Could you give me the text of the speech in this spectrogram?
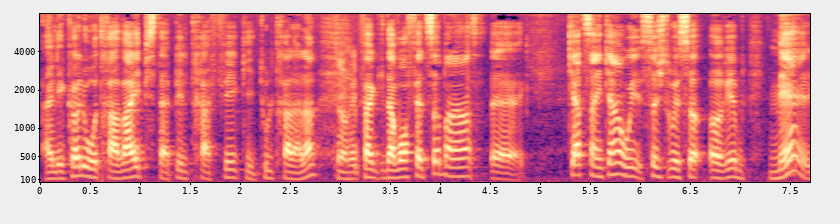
à l'école ou au travail, puis se taper le trafic et tout le tralala. Fait que d'avoir fait ça pendant 4-5 ans, oui, ça, j'ai trouvé ça horrible. Mais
